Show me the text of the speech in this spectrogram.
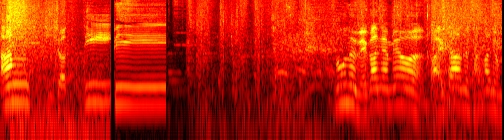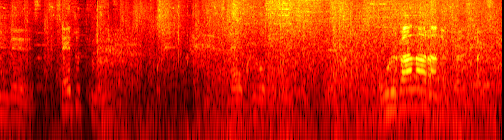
앙 뒤졌디 삐 수은을 왜 가냐면 말다하는 상관이 없는데 세주 때문에 어 그리고 그 오르가나라는 변수가 있어서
